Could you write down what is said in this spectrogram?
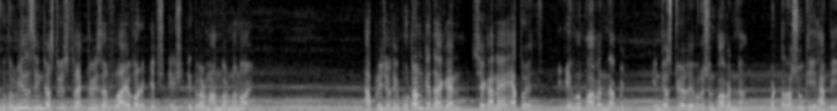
শুধু মিলস ইন্ডাস্ট্রিজ ফ্যাক্টরিজ আর ফ্লাইওভার এগুলোর মানদণ্ড নয়। আপনি যদি ভুটানকে দেখেন, সেখানে এত এগুলো পাবেন না ইন্ডাস্ট্রিয়াল রেভলিউশন পাবেন না বাট তারা সুখী হ্যাপি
